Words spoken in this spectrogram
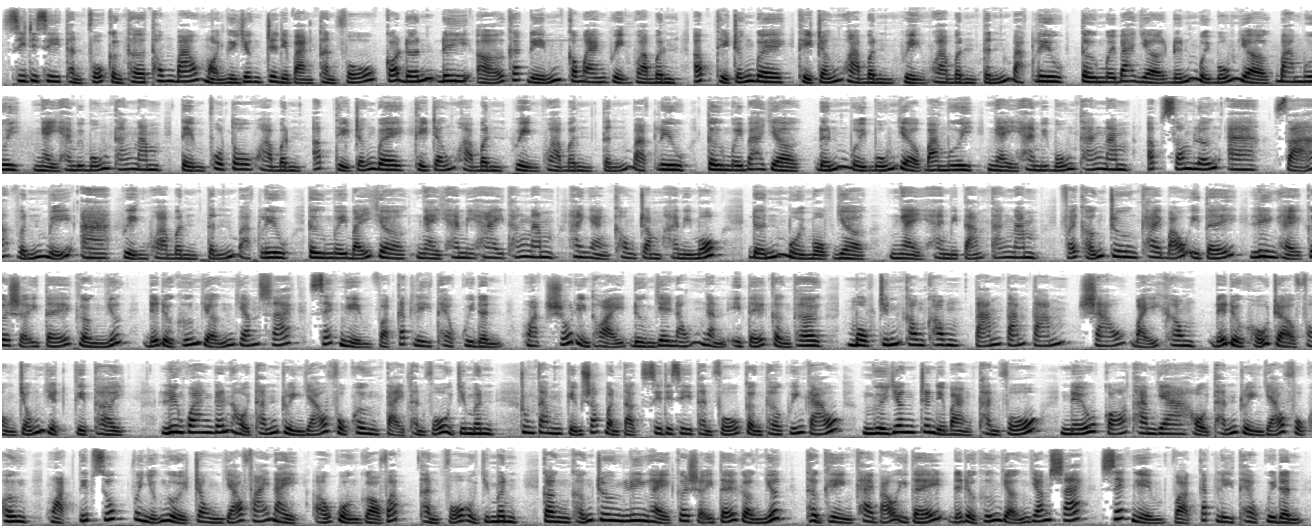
CDC thành phố Cần Thơ thông báo mọi người dân trên địa bàn thành phố có đến đi ở các điểm công an huyện Hòa Bình, ấp thị trấn B, thị trấn Hòa Bình, huyện Hòa Bình, tỉnh Bạc Liêu từ 13 giờ đến 14 giờ 30 ngày 24 tháng 5, tiệm photo Hòa Bình, ấp thị trấn B, thị trấn Hòa Bình, huyện Hòa Bình, tỉnh Bạc Liêu từ 13 giờ đến 14 giờ 30 ngày 24 tháng 5, ấp xóm lớn A, xã Vĩnh Mỹ A, huyện Hòa Bình, tỉnh Bạc Liêu từ 17 giờ ngày 22 tháng 5 2021 đến 11 giờ ngày 28 tháng 5 phải khẩn trương khai báo y tế, liên hệ cơ sở y tế gần nhất để được hướng dẫn giám sát, xét nghiệm và cách ly theo quy định hoặc số điện thoại đường dây nóng ngành y tế Cần Thơ 1900 888 670 để được hỗ trợ phòng chống dịch kịp thời liên quan đến Hội Thánh truyền giáo Phục Hưng tại thành phố Hồ Chí Minh, Trung tâm Kiểm soát bệnh tật CDC thành phố Cần Thơ khuyến cáo người dân trên địa bàn thành phố nếu có tham gia Hội Thánh truyền giáo Phục Hưng hoặc tiếp xúc với những người trong giáo phái này ở quận Gò Vấp, thành phố Hồ Chí Minh cần khẩn trương liên hệ cơ sở y tế gần nhất, thực hiện khai báo y tế để được hướng dẫn giám sát, xét nghiệm và cách ly theo quy định.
